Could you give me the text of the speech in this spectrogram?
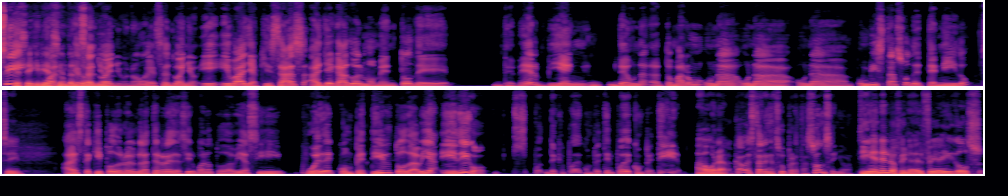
que seguiría siendo el dueño. Es el dueño, ¿no? Es el dueño. Y, vaya, quizás ha llegado el momento de, ver bien, de una, tomar una, una, una, un vistazo detenido. Sí a este equipo de Nueva Inglaterra y decir, bueno, todavía sí puede competir, todavía. Y digo, de que puede competir, puede competir. Ahora. Acaba de estar en el Supertazón, señor. Tiene los Philadelphia Eagles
